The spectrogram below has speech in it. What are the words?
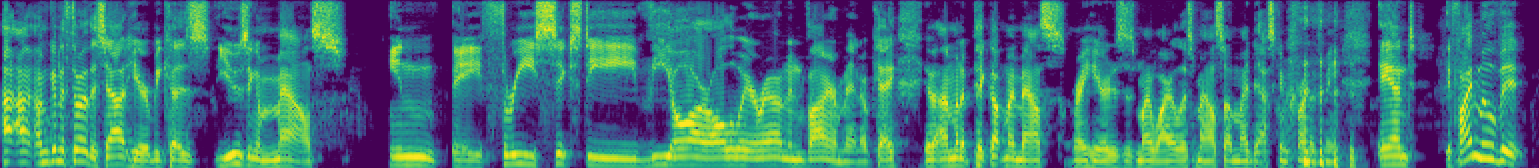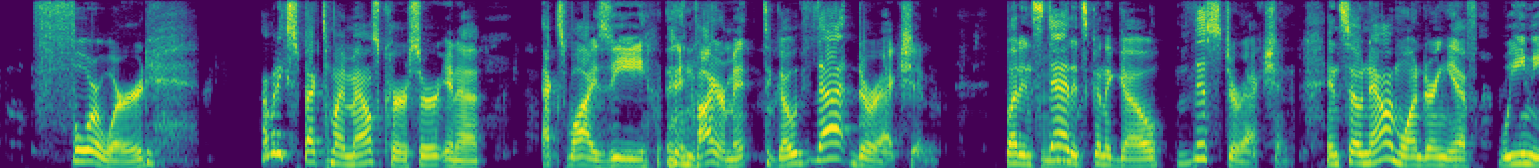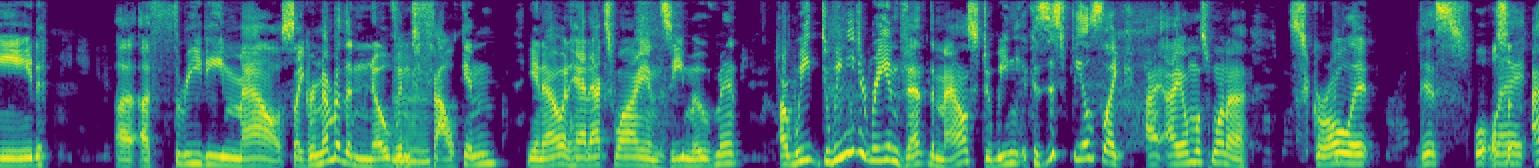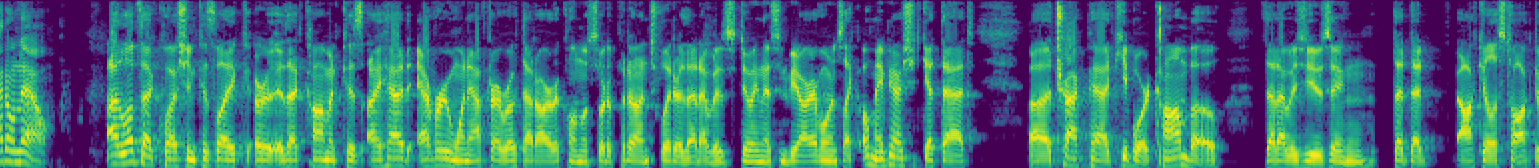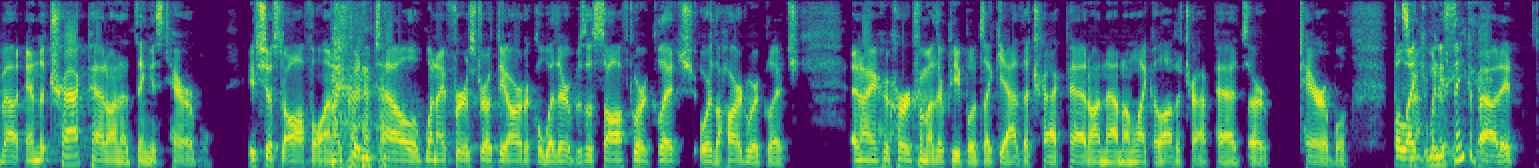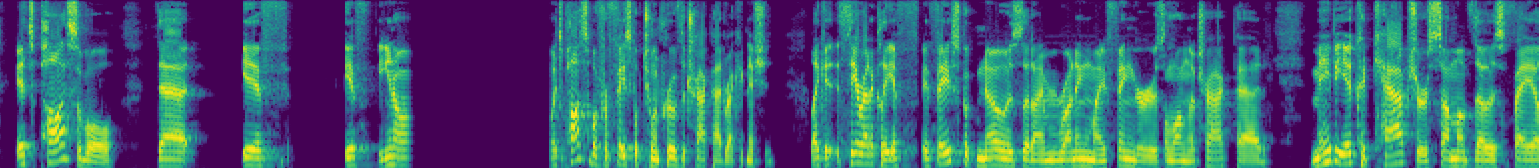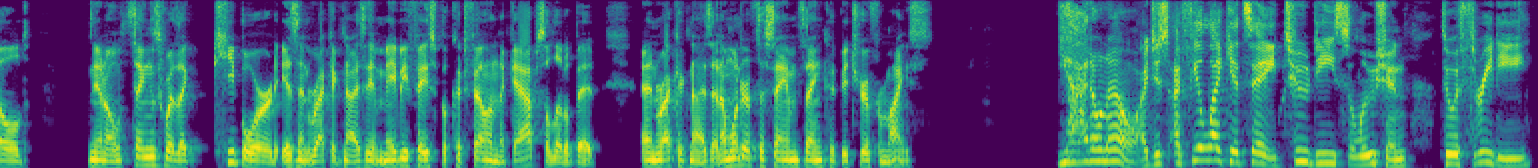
I, I'm going to throw this out here because using a mouse in a 360 VR all the way around environment. Okay. I'm going to pick up my mouse right here. This is my wireless mouse on my desk in front of me. and if I move it forward, I would expect my mouse cursor in a XYZ environment to go that direction. But instead, mm. it's going to go this direction. And so now I'm wondering if we need a, a 3D mouse. Like, remember the Novint mm. Falcon? You know, it had X, Y, and Z movement. Are we? Do we need to reinvent the mouse? Do we? Because this feels like I, I almost want to scroll it this well, way. So, I don't know. I love that question because, like, or that comment because I had everyone after I wrote that article and was sort of put it on Twitter that I was doing this in VR. Everyone's like, "Oh, maybe I should get that uh, trackpad keyboard combo that I was using that that Oculus talked about." And the trackpad on that thing is terrible. It's just awful, and I couldn't tell when I first wrote the article whether it was a software glitch or the hardware glitch. And I heard from other people, it's like, yeah, the trackpad on that, unlike a lot of trackpads, are terrible. But it's like when great, you think yeah. about it it's possible that if if you know it's possible for Facebook to improve the trackpad recognition. Like theoretically, if, if Facebook knows that I'm running my fingers along the trackpad, maybe it could capture some of those failed, you know, things where the keyboard isn't recognizing it. Maybe Facebook could fill in the gaps a little bit and recognize it. And I wonder if the same thing could be true for mice. Yeah, I don't know. I just I feel like it's a 2D solution to a 3D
